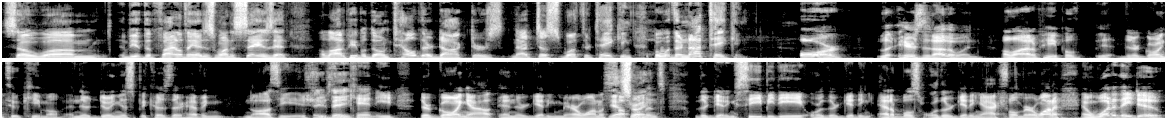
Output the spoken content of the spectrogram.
So um, the the final thing I just want to say is that a lot of people don't tell their doctors not just what they're taking, but what they're not taking. Or here's another one. A lot of people that are going through chemo and they're doing this because they're having nausea issues. They, They- can't eat. They're going out and they're getting marijuana right. supplements. They're getting CBD or they're getting edibles or they're getting actual marijuana. And what do they do?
